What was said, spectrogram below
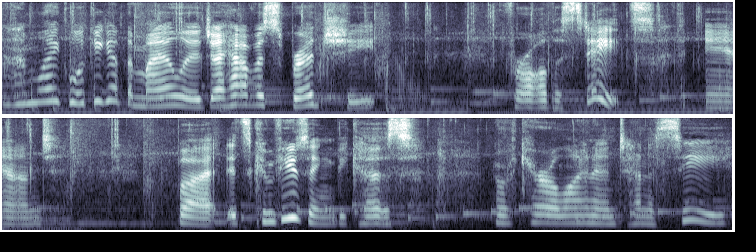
and I'm like looking at the mileage. I have a spreadsheet for all the states, and but it's confusing because North Carolina and Tennessee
